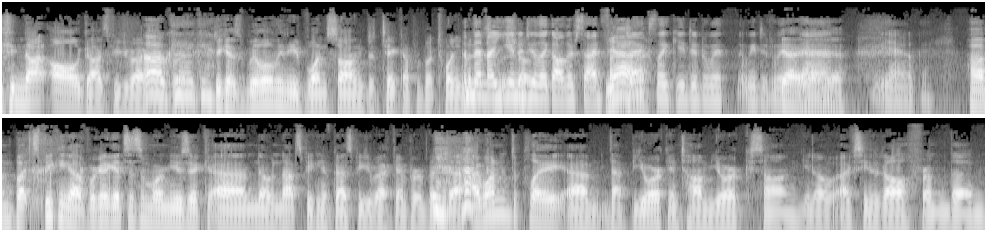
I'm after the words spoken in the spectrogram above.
not all Godspeed You Black Oh, Emperor, okay, good. because we'll only need one song to take up about 20 And minutes. then are you the gonna do like all their side Yeah. projects like you did with we did with Yeah, uh, yeah, yeah okay Um, but speaking of, we're going to get to some more music. Um, no, not speaking of Godspeed You Black Emperor, but uh, I wanted to play um, that Bjork and Thom Yorke song. You know, I've seen it all from the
